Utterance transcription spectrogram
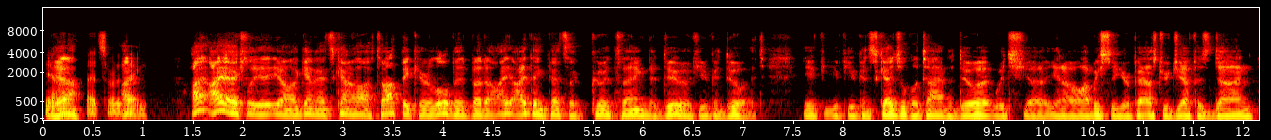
yeah, Yeah. that sort of thing I, I actually, you know, again, it's kind of off topic here a little bit, but I, I think that's a good thing to do if you can do it. If, if you can schedule the time to do it, which, uh, you know, obviously your pastor Jeff has done,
